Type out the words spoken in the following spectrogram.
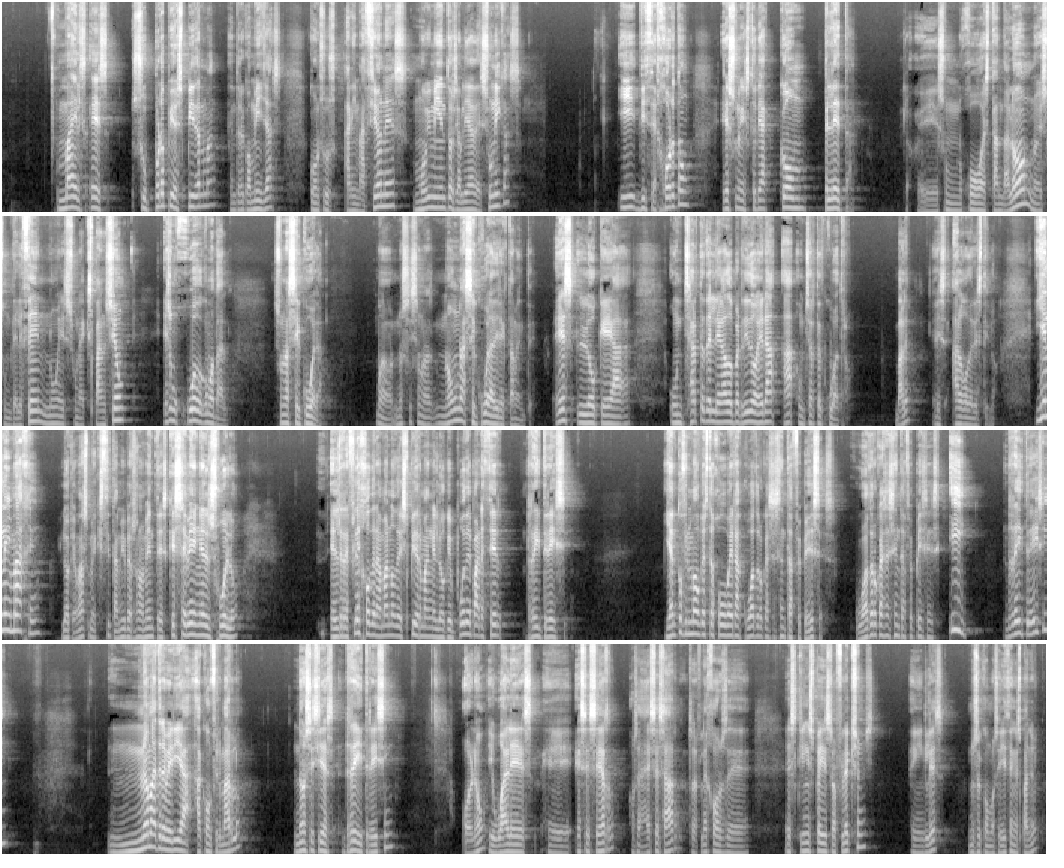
Miles es su propio Spider-Man, entre comillas, con sus animaciones, movimientos y habilidades únicas. Y dice Horton, es una historia completa. Es un juego standalone, no es un DLC, no es una expansión, es un juego como tal. Es una secuela. Bueno, no sé si una, no una secuela directamente. Es lo que a Uncharted del legado perdido era a Uncharted 4. ¿Vale? Es algo del estilo. Y en la imagen, lo que más me excita a mí personalmente es que se ve en el suelo el reflejo de la mano de Spearman en lo que puede parecer Ray Tracing. Y han confirmado que este juego va a ir a 4K 60 FPS. 4K 60 FPS y Ray Tracing. No me atrevería a confirmarlo. No sé si es Ray Tracing o no. Igual es eh, SSR, o sea, SSR, reflejos de Screen Space Reflections en inglés. No sé cómo se dice en español.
